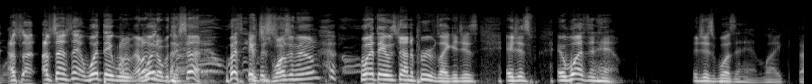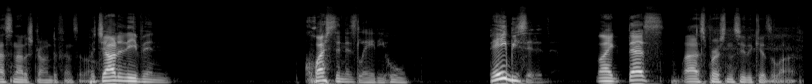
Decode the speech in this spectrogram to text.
But was. I'm, I'm saying what they I were. don't, I don't what, know what they said. what they it just wasn't him. what they was trying to prove. Like it just, it just, it wasn't him. It just wasn't him. Like, That's not a strong defense at all. but y'all didn't even question this lady who babysitted them. Like that's Last person to see the kids alive.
